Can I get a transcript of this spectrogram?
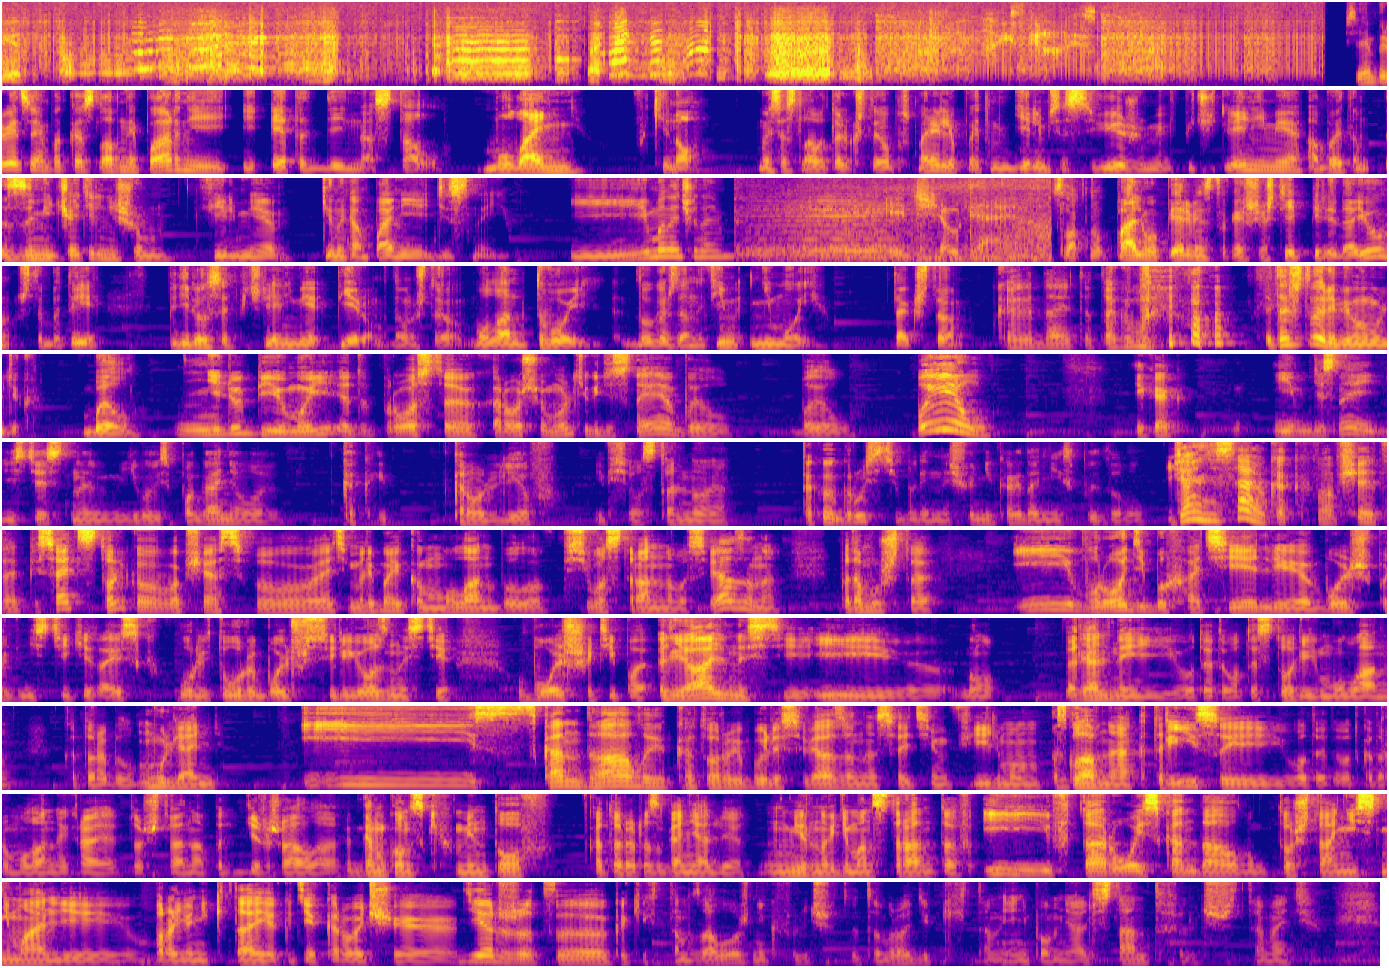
serious. Всем привет, с вами подкаст «Славные парни», и этот день настал. Мулань в кино. Мы со Славой только что его посмотрели, поэтому делимся свежими впечатлениями об этом замечательнейшем фильме кинокомпании Disney. И мы начинаем. Слав, ну, пальму первенства, конечно, я тебе передаю, чтобы ты поделился впечатлениями первым, потому что Мулан твой долгожданный фильм, не мой. Так что... Когда это так было? Это же твой любимый мультик был. Нелюбимый, это просто хороший мультик Диснея был. Был. Был! И как и Дисней, естественно, его испоганило, как и Король Лев и все остальное. Такой грусти, блин, еще никогда не испытывал. Я не знаю, как вообще это описать. Столько вообще с э, этим ремейком Мулан было всего странного связано, потому что и вроде бы хотели больше привнести китайской культуры, больше серьезности, больше типа реальности и ну, реальной вот этой вот истории Мулан который был Мулянь. И скандалы, которые были связаны с этим фильмом, с главной актрисой, вот это вот, которую Мулан играет, то, что она поддержала гонконгских ментов, которые разгоняли мирных демонстрантов. И второй скандал, то, что они снимали в районе Китая, где, короче, держат э, каких-то там заложников или что-то там вроде, каких-то там, я не помню, альстантов или что-то там этих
